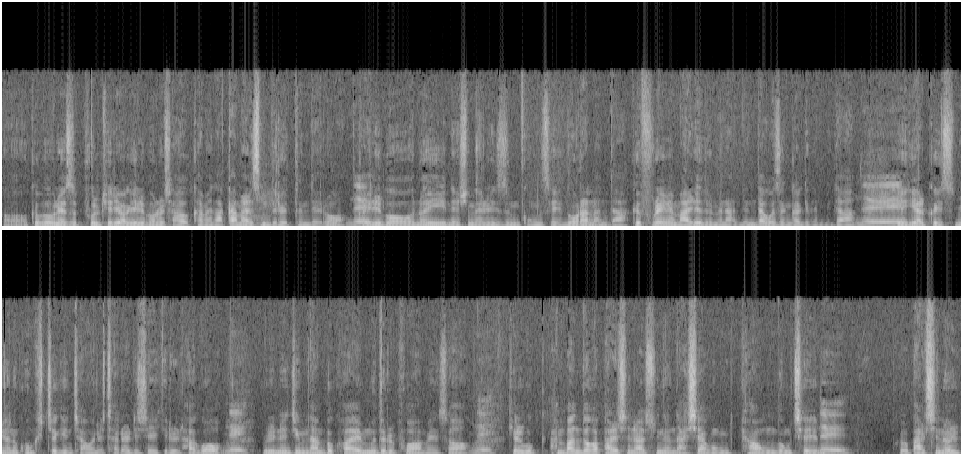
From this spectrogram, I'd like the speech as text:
어, 그 부분에서 불필요하게 일본을 자극하면 아까 말씀드렸던 대로 네. 그러니까 일본의 내셔널리즘 공세에 놀아난다. 음. 그 프레임에 말려들면 안 된다고 생각이 됩니다. 네. 얘기할 거 있으면 공식적인 차원에 차라리 제기를 하고 네. 우리는 지금 남북 화해 무드를 포함해서 네. 결국 한반도가 발신할 수 있는 아시아 평화 공동체의 네. 그 발신을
